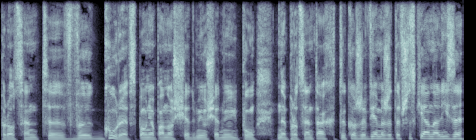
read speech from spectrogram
procent w górę. Wspomniał Pan o 7-7,5%, tylko że wiemy, że te wszystkie analizy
